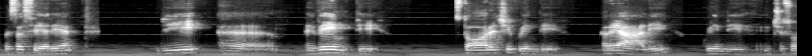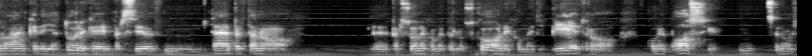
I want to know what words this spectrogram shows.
questa serie di eh, eventi storici, quindi reali, quindi ci sono anche degli attori che interpretano le persone come Berlusconi, come Di Pietro, come Bossi, se non,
